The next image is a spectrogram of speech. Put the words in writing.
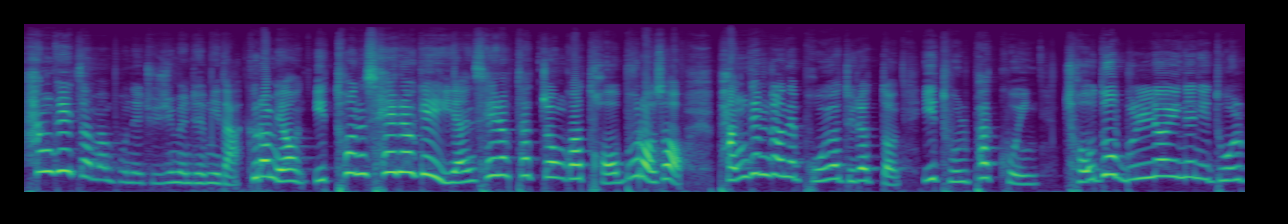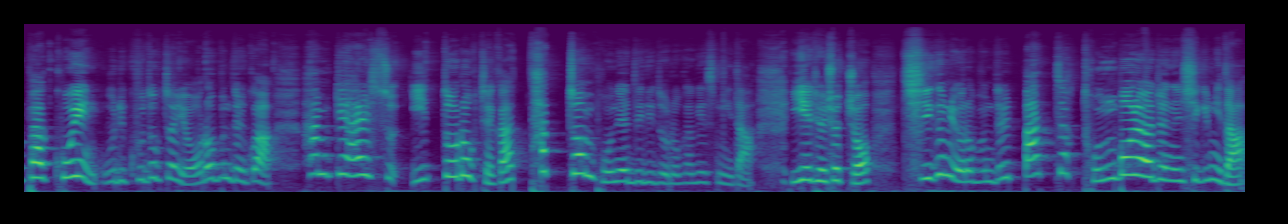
한 글자만 보내주시면 됩니다. 그러면 이 톤 세력에 의한 세력 타점과 더불어서 방금 전에 보여드렸던 이 돌파 코인 저도 물려있는 이 돌파 코인 우리 구독자 여러분들과 함께 할 수 있도록 제가 타점 보내드리도록 하겠습니다. 이해되셨죠? 지금 여러분들 바짝 돈 벌어야 되는 시기입니다.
